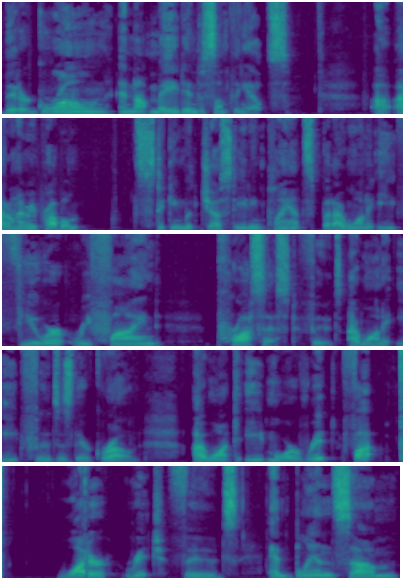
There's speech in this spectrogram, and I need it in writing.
that are grown and not made into something else. Uh, I don't have any problem sticking with just eating plants, but I want to eat fewer refined processed foods. I want to eat foods as they're grown. I want to eat more rich, water rich foods and blend some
